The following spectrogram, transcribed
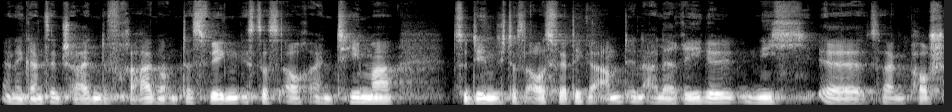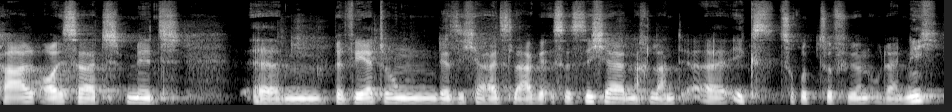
eine ganz entscheidende Frage. Und deswegen ist das auch ein Thema, zu dem sich das Auswärtige Amt in aller Regel nicht äh, sagen pauschal äußert mit ähm, Bewertungen der Sicherheitslage. Ist es sicher, nach Land äh, X zurückzuführen oder nicht?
